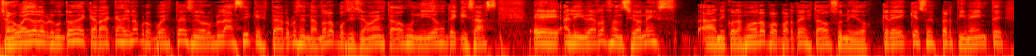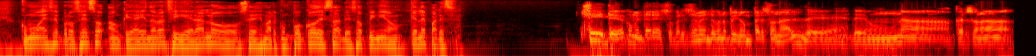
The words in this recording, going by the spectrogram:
Señor Guaidó, le pregunto desde Caracas, hay una propuesta del señor Blasi que está representando la oposición en Estados Unidos de quizás eh, aliviar las sanciones a Nicolás Maduro por parte de Estados Unidos. ¿Cree que eso es pertinente? ¿Cómo va ese proceso? Aunque ya Yenora Figuera lo, se desmarcó un poco de esa, de esa opinión. ¿Qué le parece? Sí, te voy a comentar eso, precisamente una opinión personal de, de, una persona,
